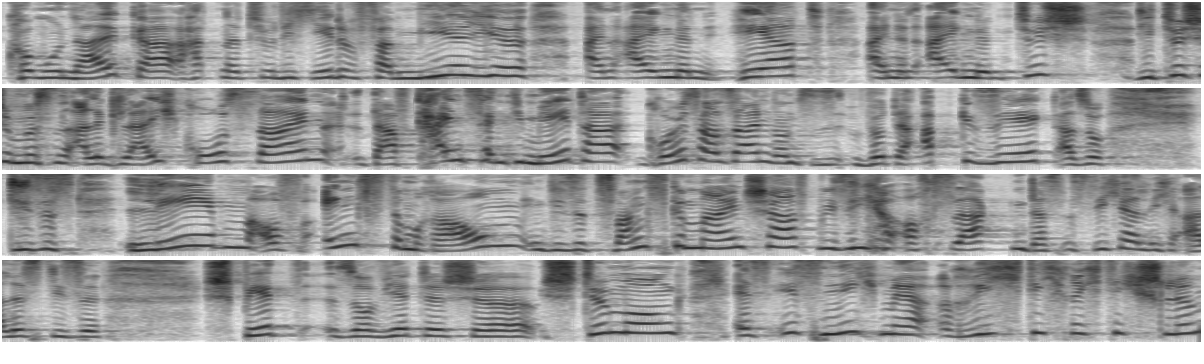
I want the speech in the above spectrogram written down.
Kommunalka. Hat natürlich jede Familie einen eigenen Herd, einen eigenen Tisch. Die Tische müssen alle gleich groß sein, darf kein Zentimeter größer sein, sonst wird er abgesägt. Also dieses Leben auf engstem Raum, in diese Zwangsgemeinschaft, wie Sie ja auch sagten, das ist sicherlich alles diese spätsowjetische Stimmung. Es ist nicht mehr richtig, richtig schlimm.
